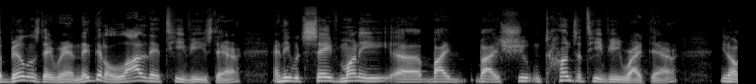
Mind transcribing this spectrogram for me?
The buildings they ran, they did a lot of their TVs there, and he would save money uh, by by shooting tons of TV right there. You know,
